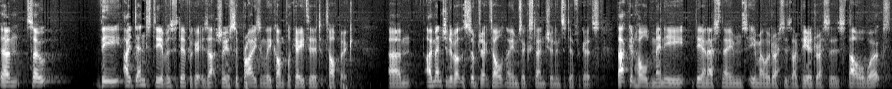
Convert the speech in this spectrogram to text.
um, so the identity of a certificate is actually a surprisingly complicated topic. Um, I mentioned about the subject alt names extension in certificates. That can hold many DNS names, email addresses, IP addresses. That all works.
